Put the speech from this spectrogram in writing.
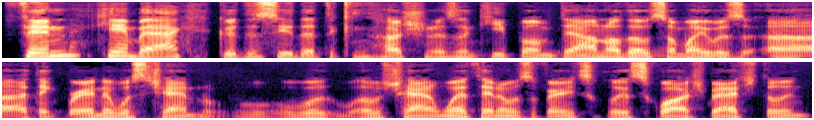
Finn came back. Good to see that the concussion doesn't keep him down. Although somebody was, uh, I think Brandon was chatting was, was chatting with, and it was basically a squash match. I'm,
